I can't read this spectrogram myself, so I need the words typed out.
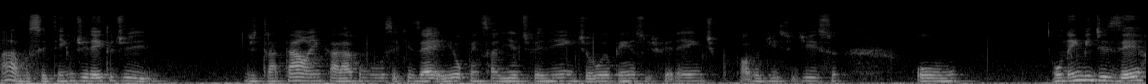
Ah, você tem o direito de, de tratar ou encarar como você quiser. Eu pensaria diferente, ou eu penso diferente por causa disso e disso ou ou nem me dizer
